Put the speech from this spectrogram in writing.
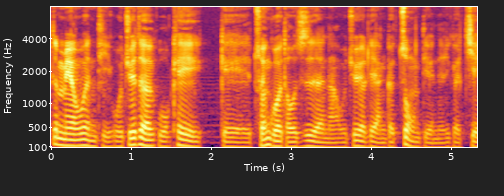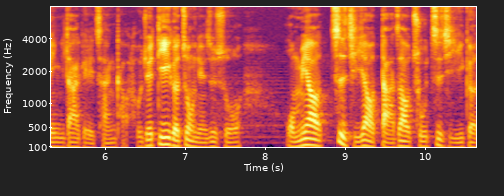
这没有问题，我觉得我可以。给存股投资人呢、我觉得两个重点的一个建议，大家可以参考。我觉得第一个重点是说，我们要自己要打造出自己一个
